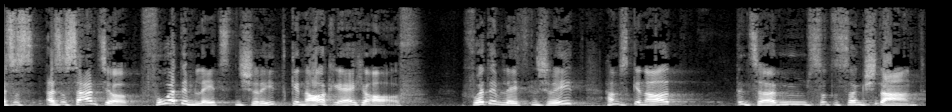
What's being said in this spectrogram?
Also, also sind sie ja vor dem letzten Schritt genau gleich auf. Vor dem letzten Schritt haben sie genau denselben sozusagen Stand.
